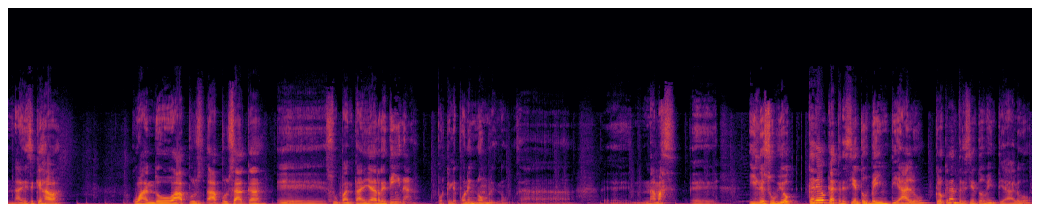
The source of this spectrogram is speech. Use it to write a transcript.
nadie se quejaba. Cuando Apple, Apple saca su pantalla retina, porque le ponen nombres, ¿no? O sea, nada más y le subió creo que a 320 algo, creo que eran 320 algo,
